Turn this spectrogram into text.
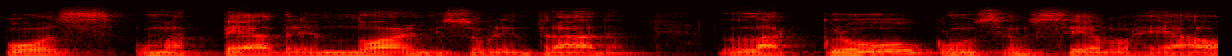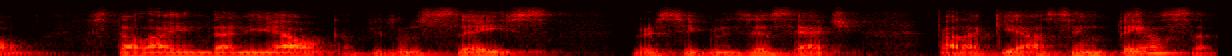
pôs uma pedra enorme sobre a entrada, lacrou com o seu selo real está lá em Daniel, capítulo 6, versículo 17, para que a sentença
